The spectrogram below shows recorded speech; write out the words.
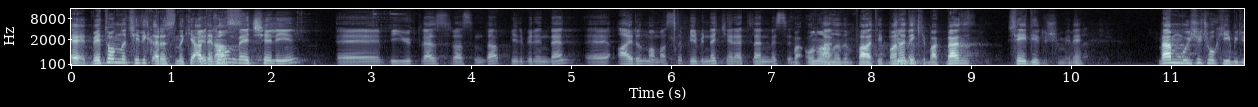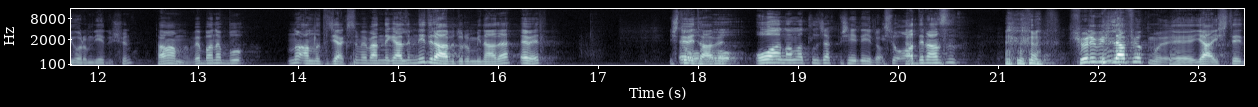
Evet betonla çelik arasındaki aderans. Beton ve çeliğin e, bir yükler sırasında birbirinden e, ayrılmaması, birbirine kenetlenmesi. Bak, onu Ha, anladım Fatih. Bana Cümle. de ki bak ben şey diye düşün beni. Ben bu işi çok iyi biliyorum diye düşün. Tamam mı? Ve bana bunu anlatacaksın ve ben de geldim. Nedir abi durum binada? Evet. İşte Evet o, abi. O, o an anlatılacak bir şey değil o. İşte o aderansın şöyle bir laf yok mu? Ee, ya işte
